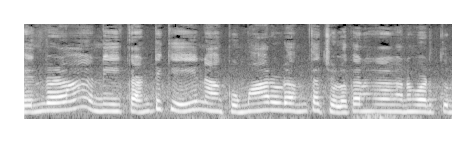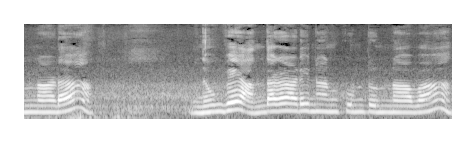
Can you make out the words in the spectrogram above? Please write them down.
చంద్ర నీ కంటికి నా కుమారుడు అంత చులకనగా కనబడుతున్నాడా? నువ్వే అందగాడిని అనుకుంటున్నావా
